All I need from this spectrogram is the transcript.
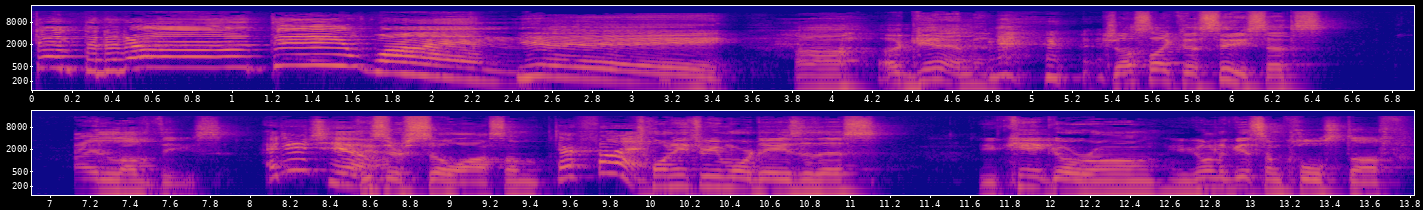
Dun, dun, dun, dun, day one. Yay! Uh, again, just like the city sets, I love these. I do too. These are so awesome. They're fun. 23 more days of this. You can't go wrong. You're going to get some cool stuff.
